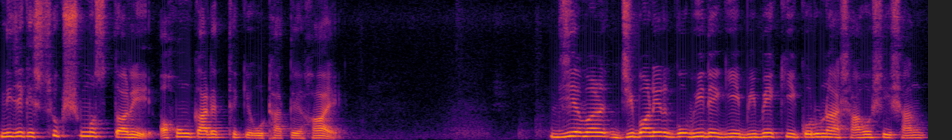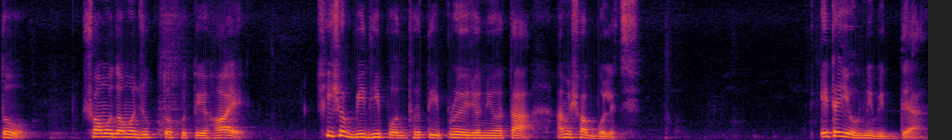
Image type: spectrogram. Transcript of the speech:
নিজেকে সূক্ষ্ম স্তরে অহংকারের থেকে উঠাতে হয়? জীবনের গভীরে গিয়ে বিবেকী, করুণা, সাহসী, শান্ত সমদমযুক্ত হতে হয় সেই সব বিধি, পদ্ধতি, প্রয়োজনীয়তা আমি সব বলেছি। এটাই অগ্নিবিদ্যা।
